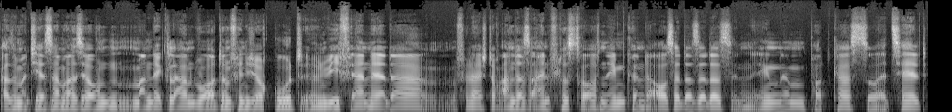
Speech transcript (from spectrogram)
also Matthias Sammer ist ja auch ein Mann der klaren Worte und finde ich auch gut, inwiefern er da vielleicht auch anders Einfluss draus nehmen könnte, außer dass er das in irgendeinem Podcast so erzählt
